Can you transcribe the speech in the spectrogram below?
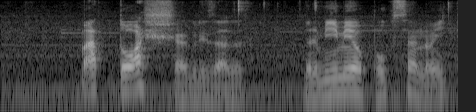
uma tocha, gurizada. Dormi meio pouco essa noite.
